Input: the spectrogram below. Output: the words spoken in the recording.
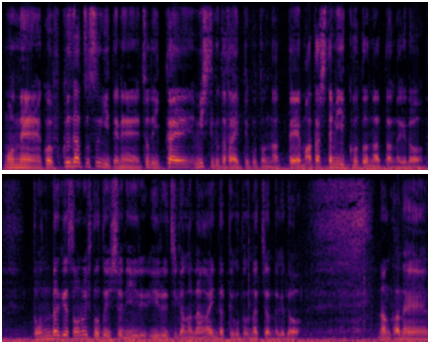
もうね、これ複雑すぎてね、ちょっと一回見せてくださいっていうことになって、また下見行くことになったんだけど、どんだけその人と一緒にいる時間が長いんだっていうことになっちゃうんだけど、なんかね、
